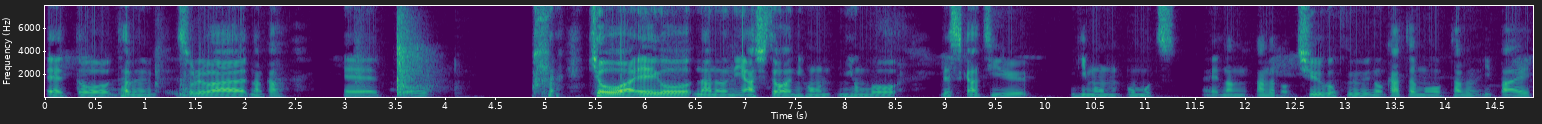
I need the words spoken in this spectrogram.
えっ、と、多分それはなんか、えっ、と、今日は英語なのに明日は日本日本語ですかっていう疑問を持つ、えーなんなんだろう、中国の方も多分いっぱい、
